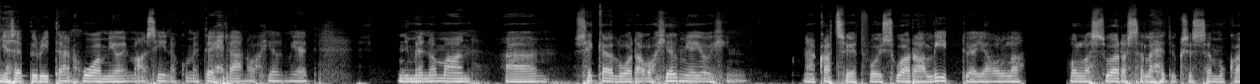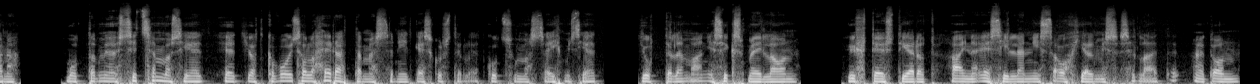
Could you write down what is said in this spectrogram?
ja se pyritään huomioimaan siinä, kun me tehdään ohjelmia. Et nimenomaan ää, sekä luoda ohjelmia, joihin nämä katsojat voi suoraan liittyä ja olla, olla suorassa lähetyksessä mukana, mutta myös sitten semmoisia, jotka voisi olla herättämässä niitä keskusteluja, kutsumassa ihmisiä juttelemaan. Ja siksi meillä on yhteystiedot aina esillä niissä ohjelmissa sillä, että, että on,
